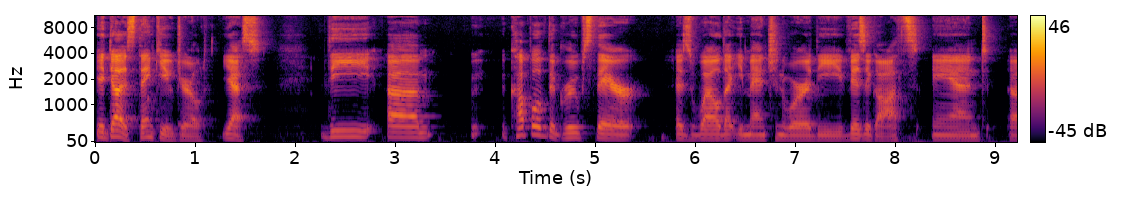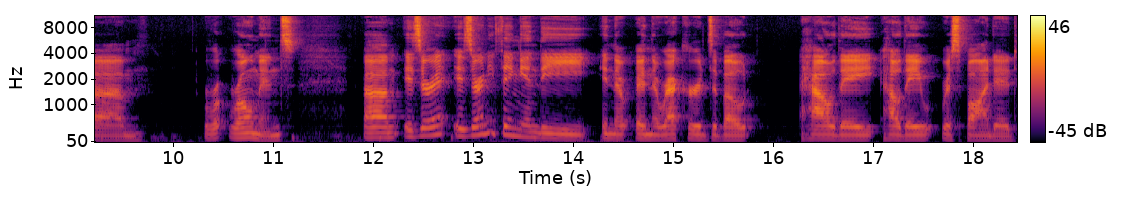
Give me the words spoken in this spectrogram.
It does. Thank you, Gerald. Yes the um, a couple of the groups there as well that you mentioned were the Visigoths and um, R- Romans. Um, is there is there anything in the in the in the records about how they how they responded?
